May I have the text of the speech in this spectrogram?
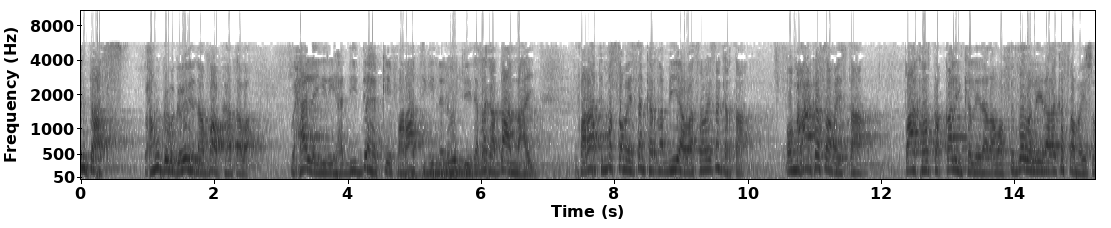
intaas waxaan ku gabagabaynaynaa baabka haddaba. Waxaa la yidhi haddii dahabkii faraatigiina loo diiday rag haddaan nahay faraati ma samaysan karna miya waad samaysan kartaa oo maxaan ka samaystaa? Baaka horta qalinka la yihahda ama fidada la yihahda ka samayso.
